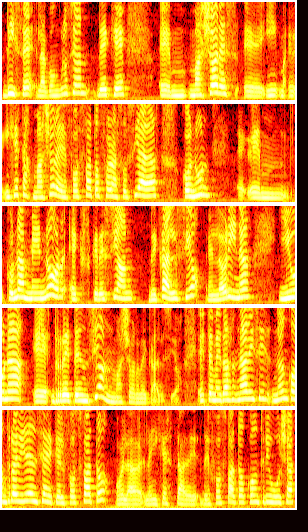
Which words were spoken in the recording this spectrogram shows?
Dice la conclusión de que eh, eh, eh, ingestas mayores de fosfato fueron asociadas Em, con una menor excreción de calcio en la orina y una retención mayor de calcio. Este metaanálisis no encontró evidencia de que el fosfato o la, ingesta de, fosfato contribuya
